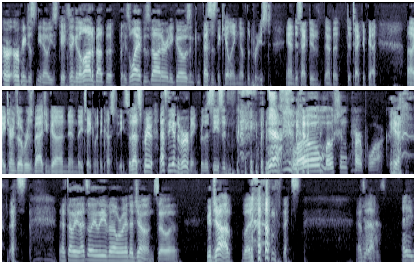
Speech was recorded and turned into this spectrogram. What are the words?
Ir- Irving just, you know, he's, he's thinking a lot about the his wife, his daughter, and he goes and confesses the killing of the priest and detective and the detective guy. Uh, he turns over his badge and gun, and they take him into custody. So that's pretty. That's the end of Irving for this season. Yeah. Slow motion perp walk. yeah. That's that's how we that's how we leave uh, Orlando Jones. So uh, good job, but um, that's that's what happens. They,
